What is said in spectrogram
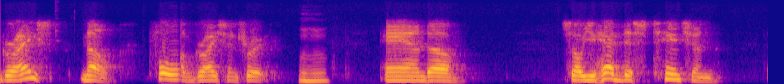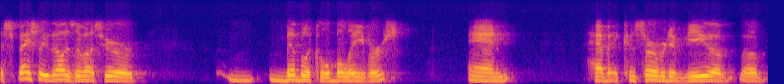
grace. No, full of grace and truth." Mm-hmm. And uh, so you had this tension, especially those of us who are biblical believers and have a conservative view of, of,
